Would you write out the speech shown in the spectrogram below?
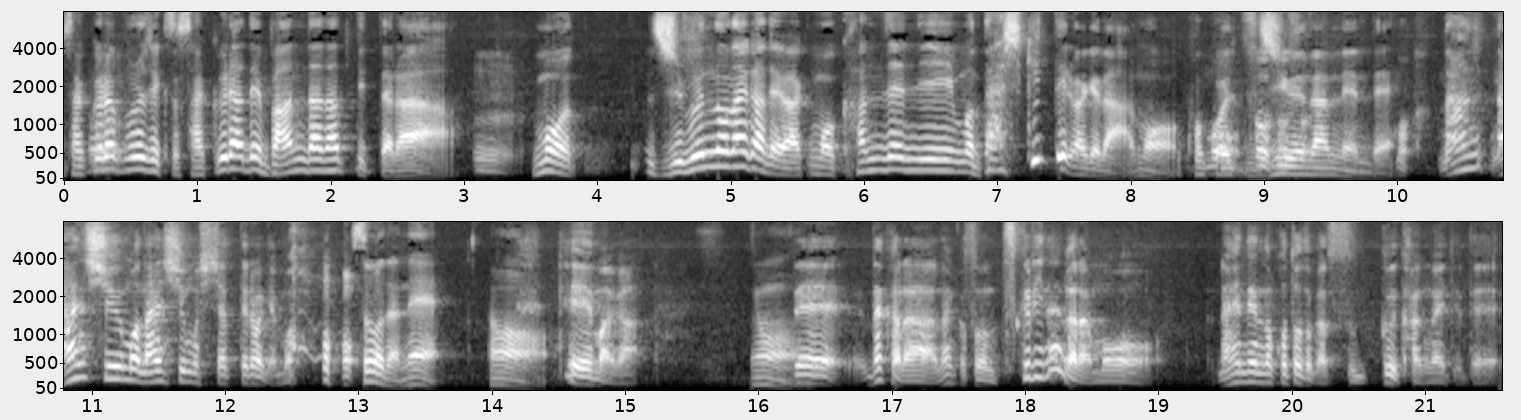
桜プロジェクト桜でバンダナって言ったらうん。もう自分の中ではもう完全にもう出し切ってるわけだ。もうここ十何年で。もう何何週も何週もしちゃってるわけもう。そうだね。うテーマが。んうん。でだからなんかその作りながらも来年のこととかすっごい考えてて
